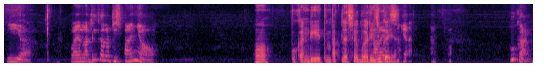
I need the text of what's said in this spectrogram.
iya, lain lagi kalau di Spanyol, Oh, bukan di tempat 14 Februari juga ya? Bukan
